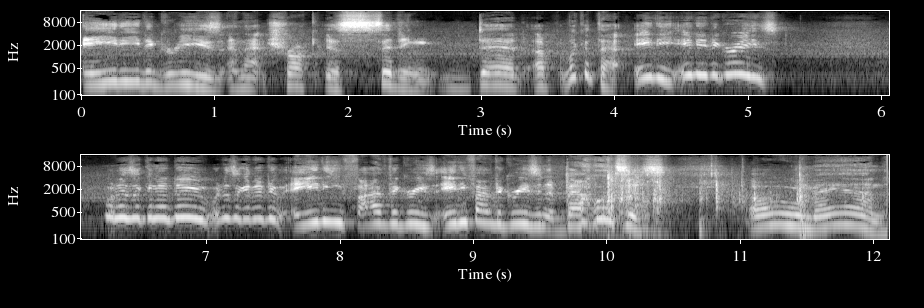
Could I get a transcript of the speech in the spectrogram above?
80 degrees and that truck is sitting dead up. Look at that, 80, 80 degrees. What is it gonna do? What is it gonna do? 85 degrees, 85 degrees and it balances. Oh man.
